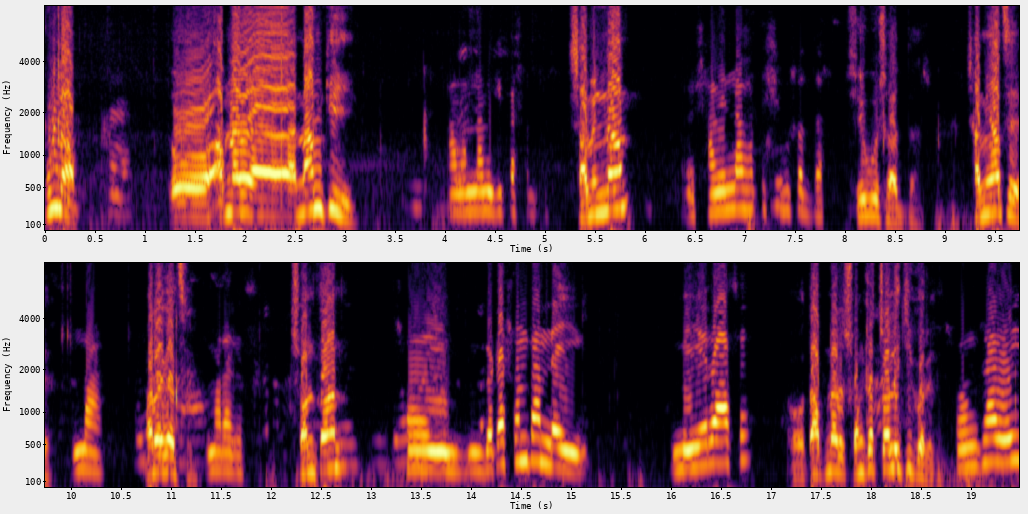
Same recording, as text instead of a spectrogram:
শুনলাম। হ্যাঁ তো আপনার নাম কি? আমার নাম গীতা সর্দার। স্বামীর নাম? স্বামীর নাম হচ্ছে শিবু সর্দার। শিবু সর্দার। স্বামী আছে? না। মারা গেছে? মারা গেছে। সন্তান? ওই বেটা সন্তান নেই। মেয়েরা আছে। ও তা আপনার সংসার চলে কি করে? সংসার ওই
